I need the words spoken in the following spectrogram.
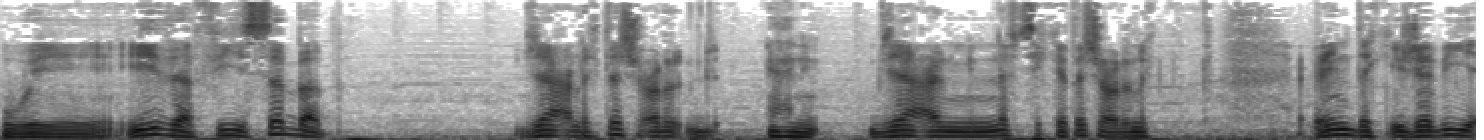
وإذا في سبب جعلك تشعر يعني جاعل من نفسك تشعر أنك عندك إيجابية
